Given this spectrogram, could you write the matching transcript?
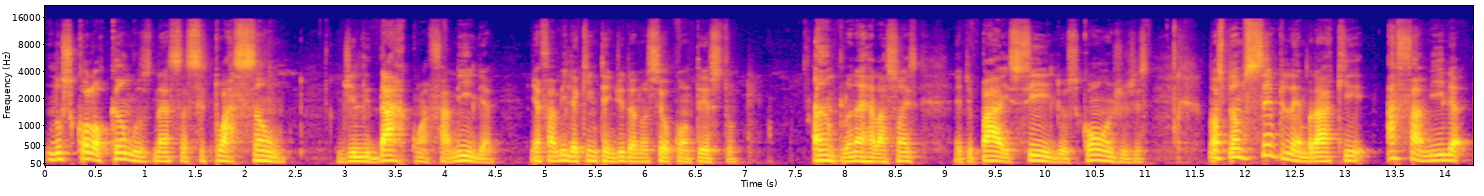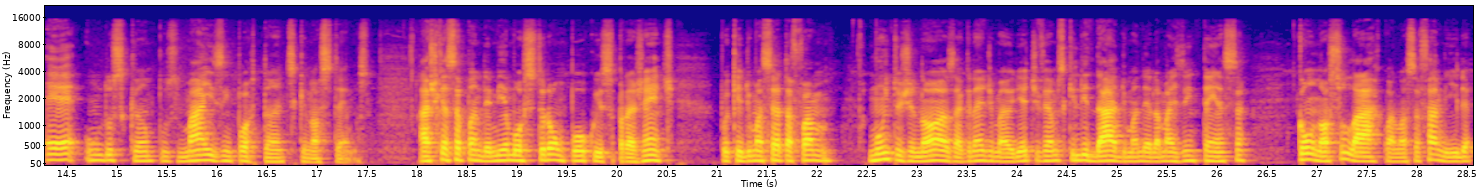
nos colocamos nessa situação de lidar com a família, e a família aqui entendida no seu contexto amplo, né, relações entre pais, filhos, cônjuges, nós precisamos sempre lembrar que a família é um dos campos mais importantes que nós temos. Acho que essa pandemia mostrou um pouco isso para a gente, porque de uma certa forma muitos de nós, a grande maioria, tivemos que lidar de maneira mais intensa com o nosso lar, com a nossa família,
